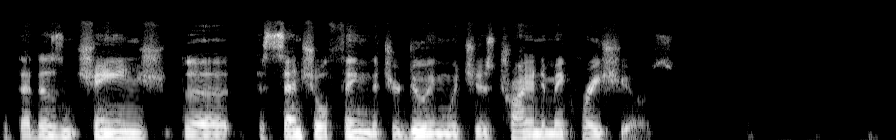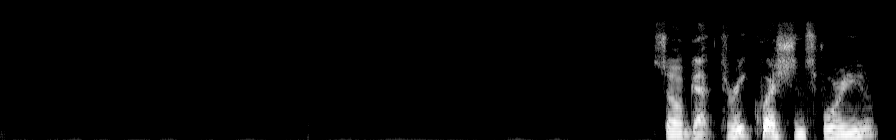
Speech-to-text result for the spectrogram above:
but that doesn't change the essential thing that you're doing, which is trying to make ratios. So I've got three questions for you.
